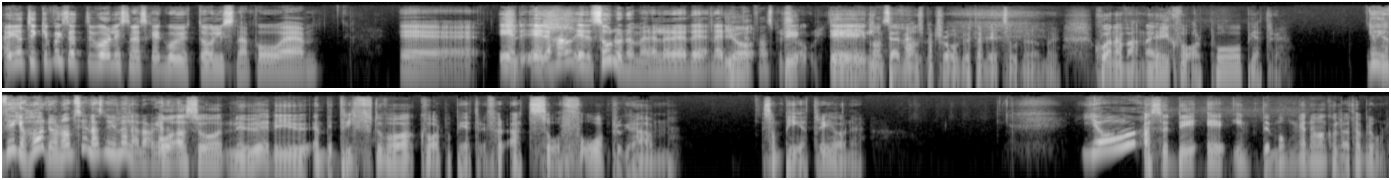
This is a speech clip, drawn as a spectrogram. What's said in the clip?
Ja, jag tycker faktiskt att våra lyssnare ska gå ut och lyssna på... Eh, eh, är, det, är, det han, är det ett solonummer eller är det, nej, det är inte Advance det Patrol? är, ju inte Advance. Patrol utan det är ett solonummer. Juan Havana är ju kvar på P3. Ja, jag, vet, jag hörde honom senast nu i mellandagen. Och alltså nu är det ju en bedrift att vara kvar på P3 för att så få program som P3 gör nu. Ja, Alltså det är inte många när man kollar tablån.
